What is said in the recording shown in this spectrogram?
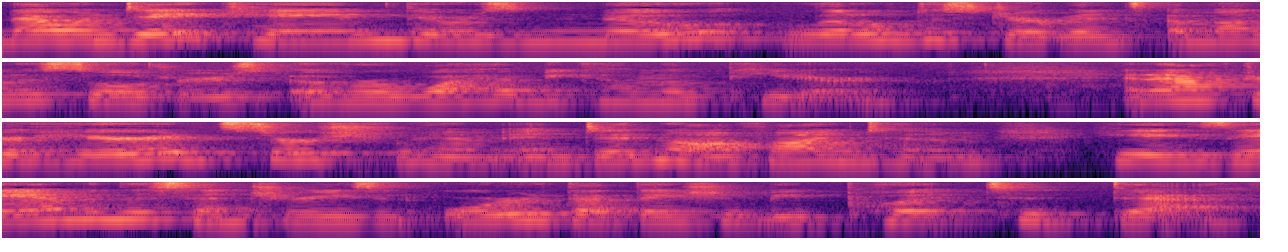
Now, when day came, there was no little disturbance among the soldiers over what had become of Peter. And after Herod searched for him and did not find him, he examined the sentries and ordered that they should be put to death.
